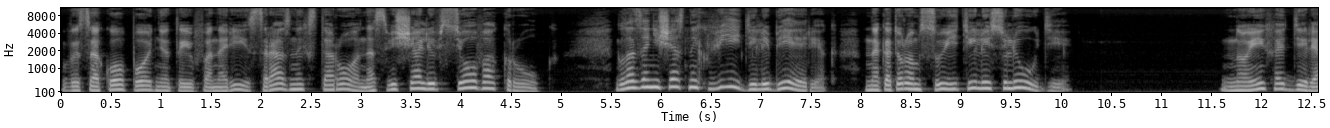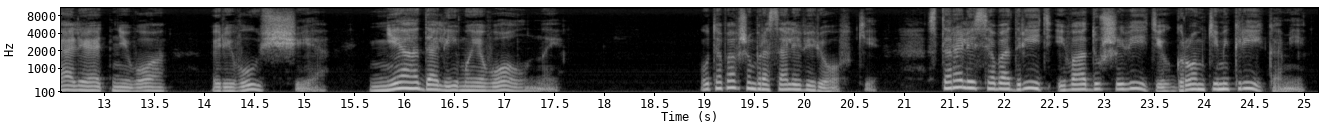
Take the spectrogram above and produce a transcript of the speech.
Высоко поднятые фонари с разных сторон освещали все вокруг. Глаза несчастных видели берег, на котором суетились люди. Но их отделяли от него ревущие, неодолимые волны. Утопавшим бросали веревки, старались ободрить и воодушевить их громкими криками —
